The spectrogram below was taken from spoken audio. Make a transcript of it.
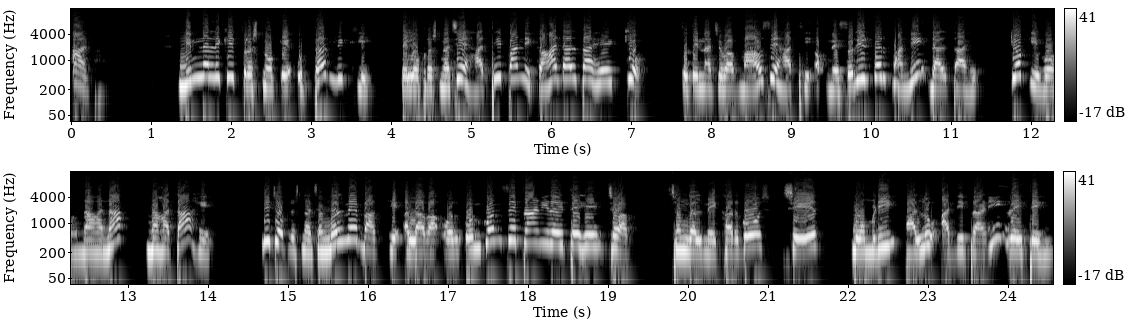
આઠ. નિમ્નલિખિત પ્રશ્નો કે ઉત્તર લિખીએ પહેલો પ્રશ્ન છે, હાથી પાની કહા ડાલતા હે? ક્યો? તો તેના જવાબમાં આવશે, હાથી અપને શરીર પર પાની ડાલતા હે, ક્યોંકિ વહ નહાના નહાતા હે? બીજો પ્રશ્ન, જંગલ મેં બાઘ કે અલાવા ઓર કોન કોન સે પ્રાણી રહેતે હે? જવાબ जंगल में खरगोश शेर लोमड़ी भालू आदि प्राणी रहते हैं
